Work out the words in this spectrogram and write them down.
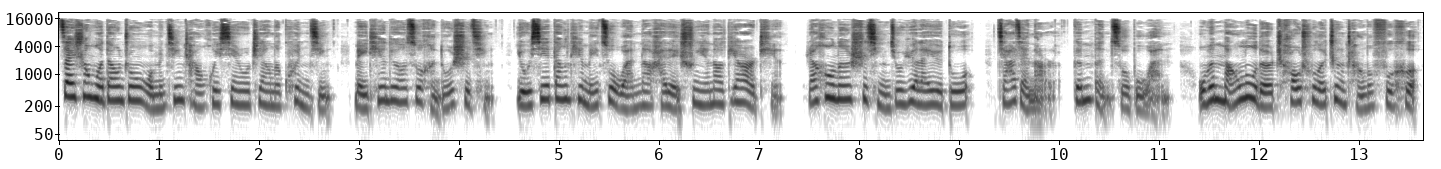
在生活当中，我们经常会陷入这样的困境：每天都要做很多事情，有些当天没做完呢，还得顺延到第二天。然后呢，事情就越来越多，加在那儿了，根本做不完。我们忙碌的超出了正常的负荷，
